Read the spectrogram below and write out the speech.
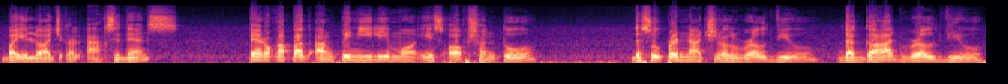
biological accidents. Pero kapag ang pinili mo is option 2, the supernatural worldview, the God worldview,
